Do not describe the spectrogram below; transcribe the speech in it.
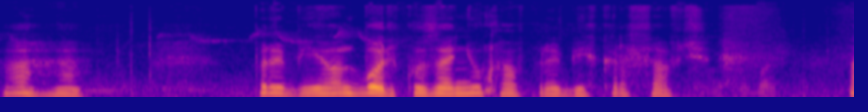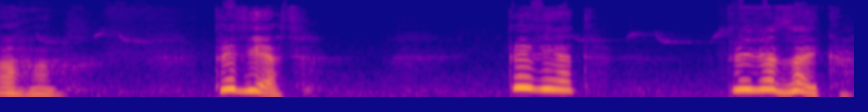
Ага. Прибіг. Он Борьку занюхав, прибіг, красавчик. Ага. Привіт. Привіт. Привіт, зайка.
